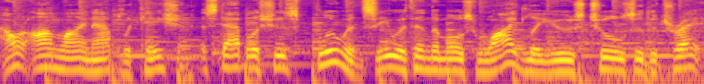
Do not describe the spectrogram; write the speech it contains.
Our online application establishes fluency within the most widely used tools of the trade.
